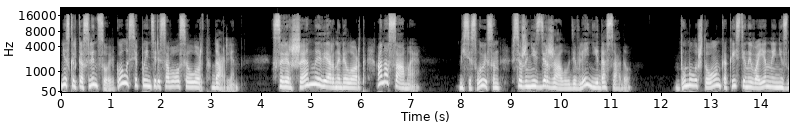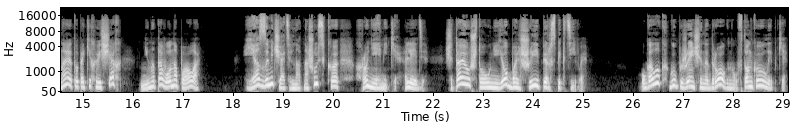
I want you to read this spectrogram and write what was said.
Несколько с в голосе поинтересовался лорд Дарлин. «Совершенно верно, милорд, она самая». Миссис Луисон все же не сдержала удивления и досаду. Думала, что он, как истинный военный, не знает о таких вещах, не на того напала. «Я замечательно отношусь к хронемике, леди», Считаю, что у нее большие перспективы. Уголок губ женщины дрогнул в тонкой улыбке.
